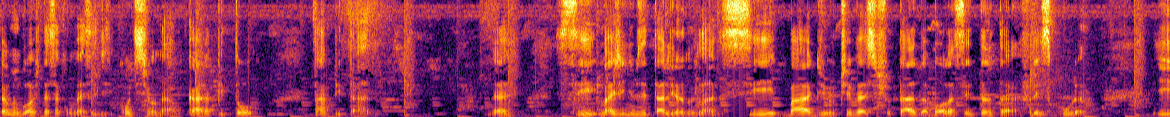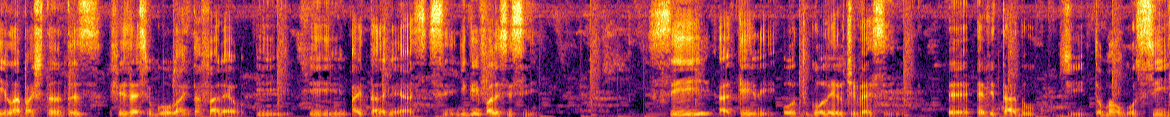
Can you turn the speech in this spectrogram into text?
Eu não gosto dessa conversa de condicional. O cara apitou, tá apitado. Né? Se, imagine os italianos lá, se Badio tivesse chutado a bola sem tanta frescura e lá para as tantas fizesse o gol lá em Tafarel e, e a Itália ganhasse. Se, ninguém fala esse se. Se aquele outro goleiro tivesse é, evitado de tomar um. Se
